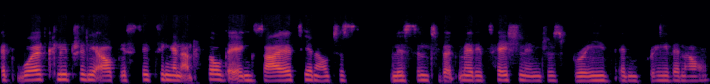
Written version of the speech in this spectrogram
at work, literally, I'll be sitting and I'd feel the anxiety and I'll just listen to that meditation and just breathe and breathe and I'll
